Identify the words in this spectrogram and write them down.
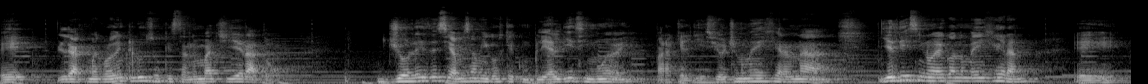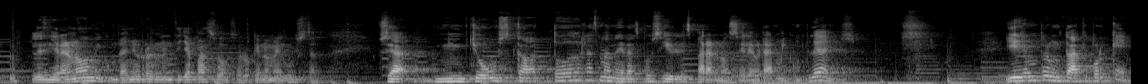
Eh, me acuerdo incluso que estando en bachillerato, yo les decía a mis amigos que cumplía el 19 para que el 18 no me dijeran nada. Y el 19 cuando me dijeran, eh, les dijera, no, mi cumpleaños realmente ya pasó, solo que no me gusta. O sea, yo buscaba todas las maneras posibles para no celebrar mi cumpleaños. Y ella me preguntaba que por qué.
